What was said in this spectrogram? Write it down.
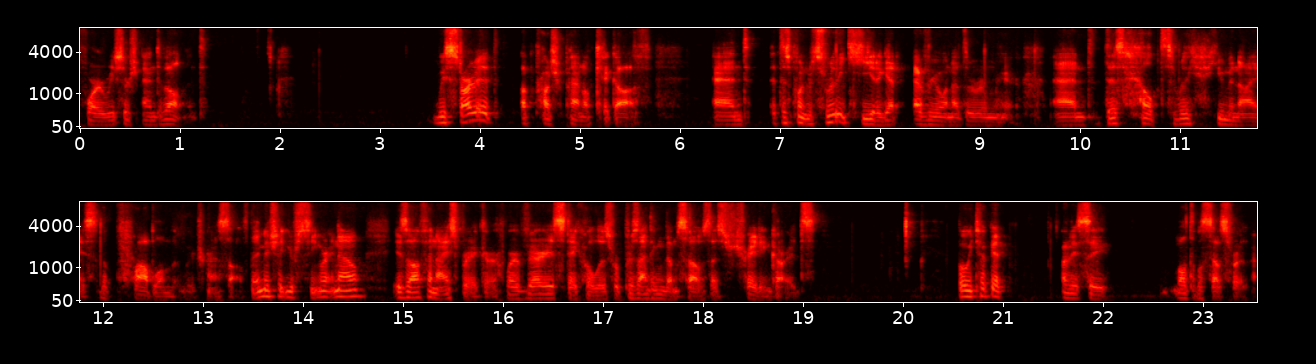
for research and development. We started a project panel kickoff and at this point, it's really key to get everyone at the room here. And this helped to really humanize the problem that we are trying to solve. The image that you're seeing right now is off an icebreaker where various stakeholders were presenting themselves as trading cards. But we took it, obviously, multiple steps further.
